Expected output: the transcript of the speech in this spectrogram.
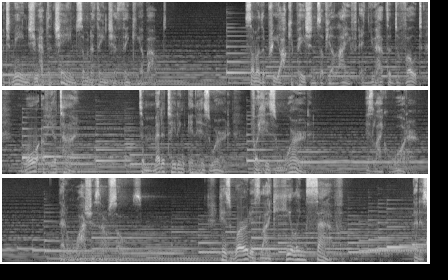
Which means you have to change some of the things you're thinking about. Some of the preoccupations of your life, and you have to devote more of your time to meditating in His Word, for His Word is like water that washes our souls. His Word is like healing salve that is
